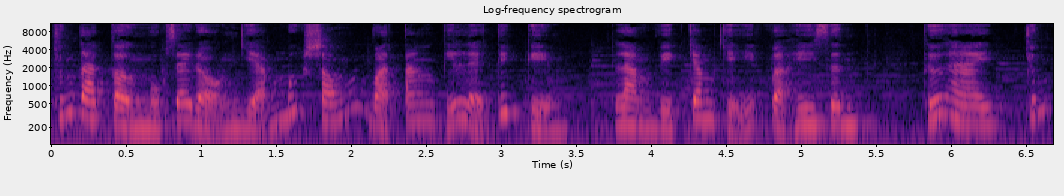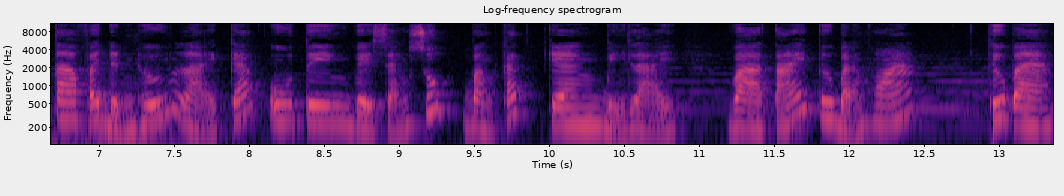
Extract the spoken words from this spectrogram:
chúng ta cần một giai đoạn giảm mức sống và tăng tỷ lệ tiết kiệm, làm việc chăm chỉ và hy sinh. Thứ hai, chúng ta phải định hướng lại các ưu tiên về sản xuất bằng cách trang bị lại và tái tư bản hóa. Thứ ba,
